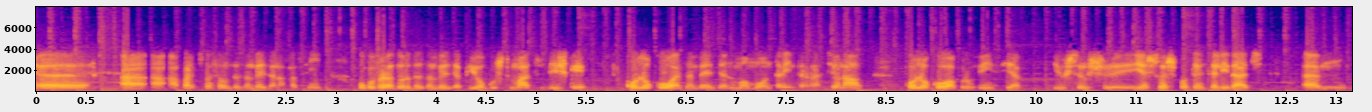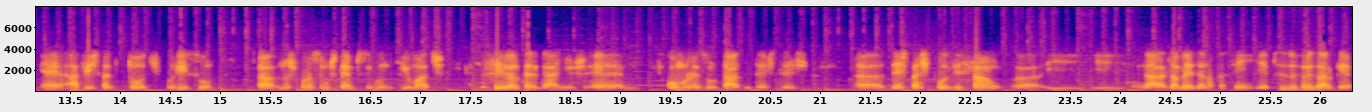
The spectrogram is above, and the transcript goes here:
uh, a, a, participação da Zambésia na FACIM. O governador da Zambésia, Pio Augusto Matos, diz que colocou a Zambésia numa montra internacional, colocou a província e, os seus, e as suas potencialidades um, é, à vista de todos. Por isso, uh, nos próximos tempos, segundo Pio Matos, é possível ter ganhos é, como resultado destes, uh, desta exposição e, e, na Zambésia na FACIM. E é preciso frisar que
